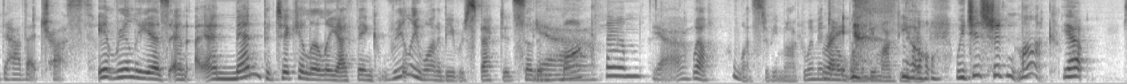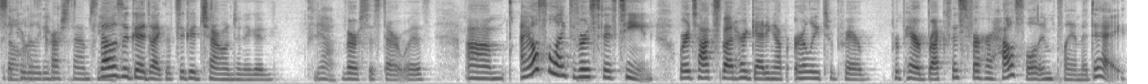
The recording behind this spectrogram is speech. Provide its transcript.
to have that trust. It really is. And and men particularly, I think, really want to be respected. So to Yeah. mock them, Yeah. well, who wants to be mocked? Women Right. don't want to be mocked either. No. We just shouldn't mock. Yep. So it could really crush them. So yeah. that was a good, like, that's a good challenge and a good Yeah. verse to start with. Um, I also liked verse 15, where it talks about her getting up early to prepare prepare breakfast for her household and plan the day.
